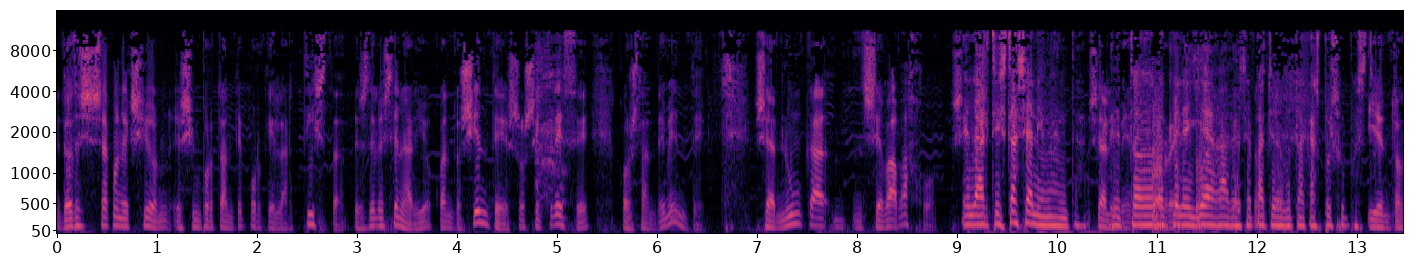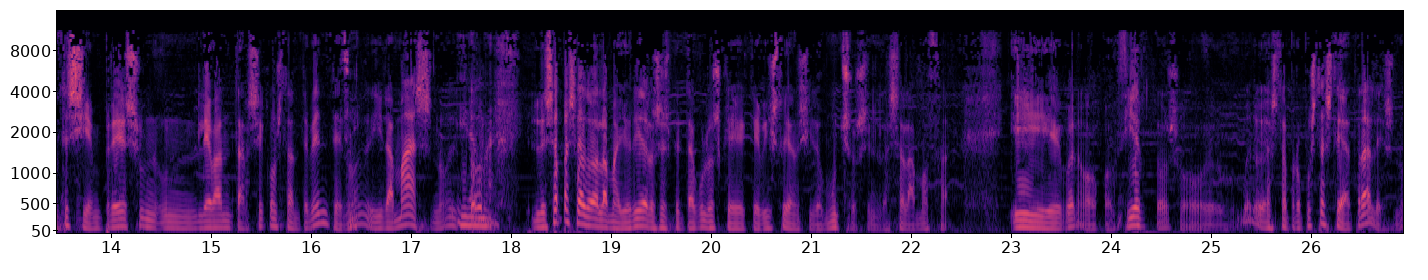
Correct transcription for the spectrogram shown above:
Entonces esa conexión es importante porque el artista desde el escenario cuando siente eso se crece constantemente. O sea, nunca se va abajo. El artista se alimenta, se alimenta de todo correcto, lo que le llega correcto. de ese patio de butacas, por supuesto. Y entonces siempre es un, un levantarse constantemente, ¿no? Sí. Ir a más, ¿no? Ir todo, a más. Les ha pasado a la mayoría de los espectáculos que, que he visto y han sido muchos en la Sala Moza y bueno conciertos o bueno hasta propuestas teatrales no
